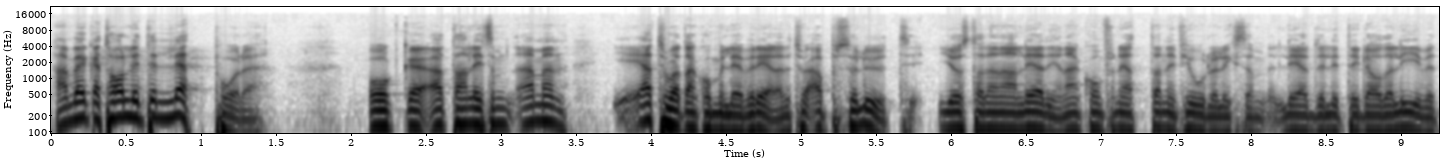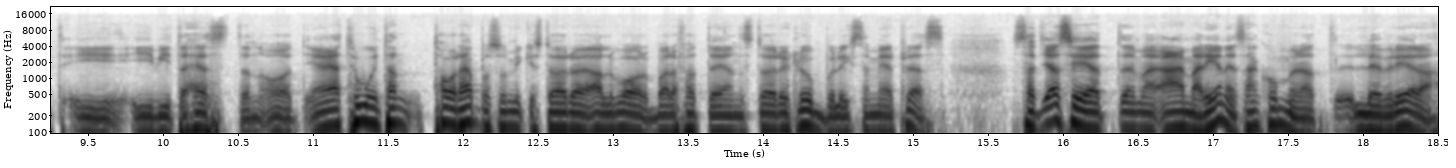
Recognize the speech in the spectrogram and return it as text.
han verkar ta lite lätt på det. Och eh, att han liksom, ja men, jag tror att han kommer leverera, det tror jag absolut. Just av den anledningen. Han kom från ettan i fjol och liksom levde lite glada livet i, i Vita Hästen. Och att- ja, jag tror inte han tar det här på så mycket större allvar, bara för att det är en större klubb och liksom mer press. Så att jag ser att, eh, nej, Marenis, han kommer att leverera.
